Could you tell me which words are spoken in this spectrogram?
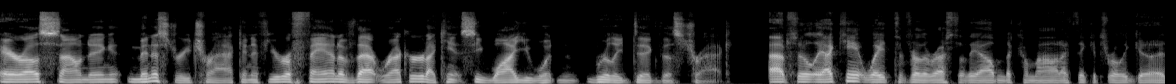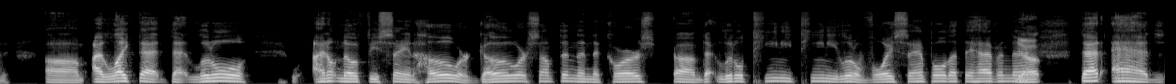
era sounding ministry track. And if you're a fan of that record, I can't see why you wouldn't really dig this track. Absolutely. I can't wait to, for the rest of the album to come out. I think it's really good. Um, I like that that little I don't know if he's saying ho or go or something in the chorus. Um, that little teeny, teeny little voice sample that they have in there. Yep. That adds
